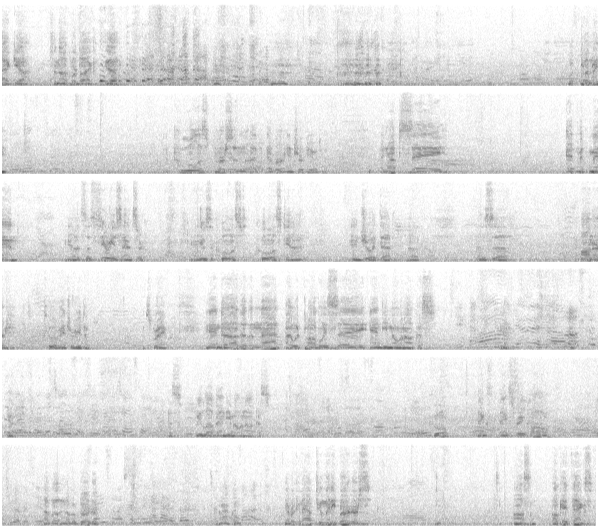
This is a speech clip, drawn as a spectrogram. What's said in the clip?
bag, yeah. It's an awkward bag, yeah. what, pardon me? The coolest person I've ever interviewed. I'd have to say Ed McMahon. Yeah, that's a serious answer. Yeah, he was the coolest, coolest, yeah. I enjoyed that. Uh, I was uh, honored to have interviewed him. It great. And uh, other than that, I would probably say Andy Milonakis. Yeah. yeah. Yes, we love Andy Milonakis. Cool. Thanks. Thanks for your call. Why'd you ever see it? Have a have a burger. Thanks so much for being here. All right, cool. Never can have too many burgers. Awesome. Okay, thanks.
